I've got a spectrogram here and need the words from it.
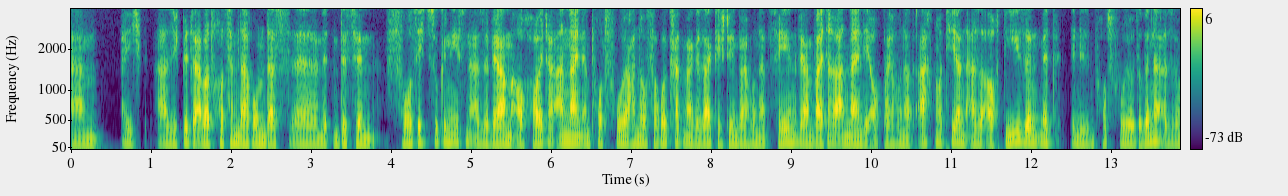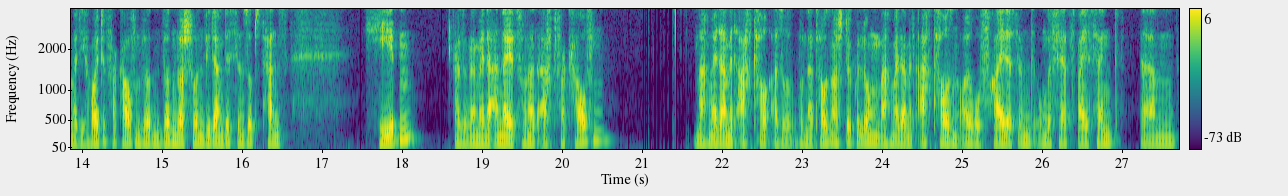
Ähm, ich, also ich bitte aber trotzdem darum, das äh, mit ein bisschen Vorsicht zu genießen. Also wir haben auch heute Anleihen im Portfolio. Hannover Rück hatten wir gesagt, die stehen bei 110. Wir haben weitere Anleihen, die auch bei 108 notieren. Also auch die sind mit in diesem Portfolio drin. Also wenn wir die heute verkaufen würden, würden wir schon wieder ein bisschen Substanz heben. Also wenn wir eine Anleihe zu 108 verkaufen, machen wir damit 8.000, also 100.000er Stückelungen, machen wir damit 8.000 Euro frei. Das sind ungefähr 2 Cent. Ähm,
